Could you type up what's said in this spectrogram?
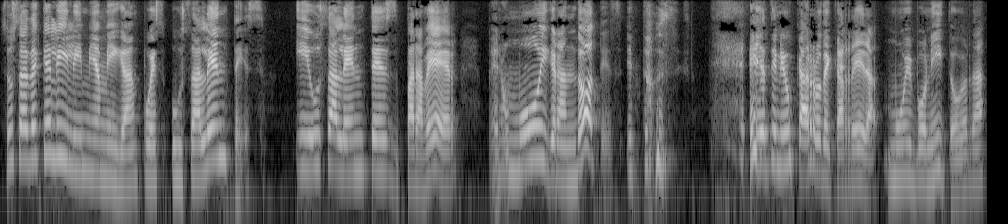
Sucede que Lili, mi amiga, pues usa lentes y usa lentes para ver pero muy grandotes. Entonces, ella tenía un carro de carrera muy bonito, ¿verdad?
